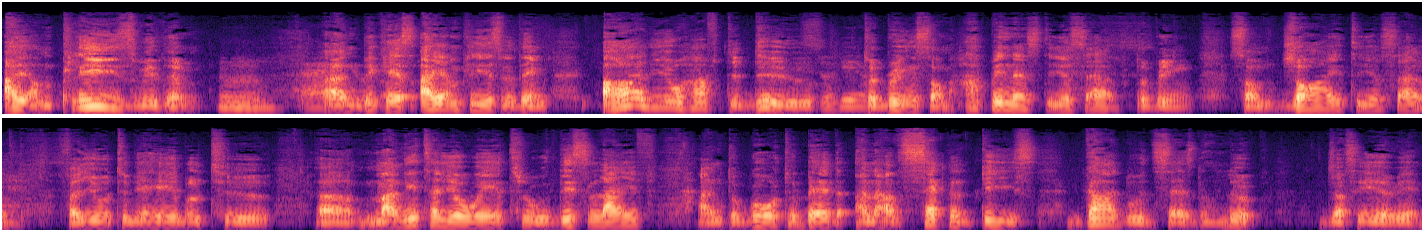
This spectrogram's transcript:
I am pleased with him. Mm. And because I am pleased with him, all you have to do to bring some happiness to yourself, to bring some joy to yourself, for you to be able to uh, monitor your way through this life and to go to bed and have settled peace, God would says, look, just hear him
